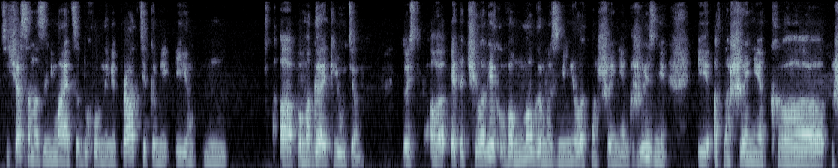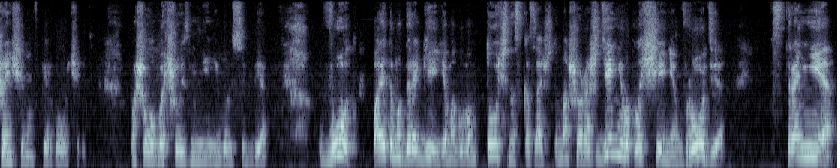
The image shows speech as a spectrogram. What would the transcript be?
Сейчас она занимается духовными практиками и а, помогает людям. То есть а, этот человек во многом изменил отношение к жизни и отношение к а, женщинам в первую очередь. Пошло большое изменение в его судьбе. Вот, поэтому, дорогие, я могу вам точно сказать, что наше рождение воплощение вроде в стране,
